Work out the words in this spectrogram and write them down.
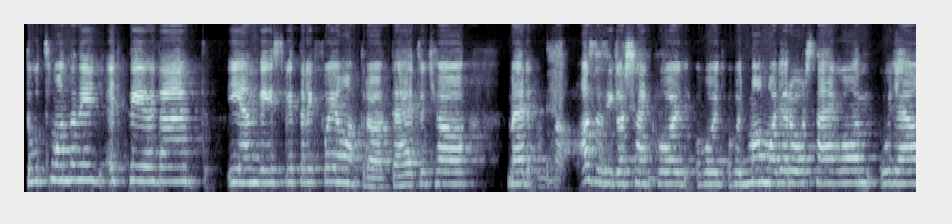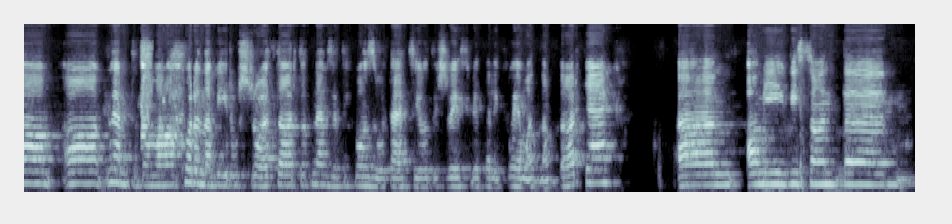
Tudsz mondani egy, egy példát ilyen részvételi folyamatra? Tehát, hogyha, mert az az igazság, hogy, hogy, hogy ma Magyarországon ugye a, a, nem tudom, a koronavírusról tartott nemzeti konzultációt is részvételi folyamatnak tartják, um, ami viszont um,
